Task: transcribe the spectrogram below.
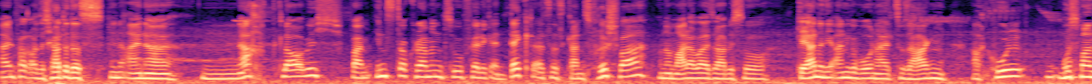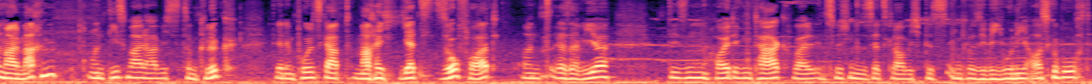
einfach. Also ich hatte das in einer Nacht, glaube ich, beim Instagrammen zufällig entdeckt, als es ganz frisch war. Und normalerweise habe ich so gerne die Angewohnheit zu sagen, ach cool, muss man mal machen. Und diesmal habe ich zum Glück den Impuls gehabt, mache ich jetzt sofort und reserviere diesen heutigen Tag, weil inzwischen ist es jetzt, glaube ich, bis inklusive Juni ausgebucht.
